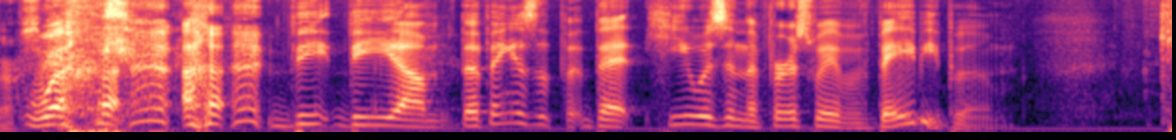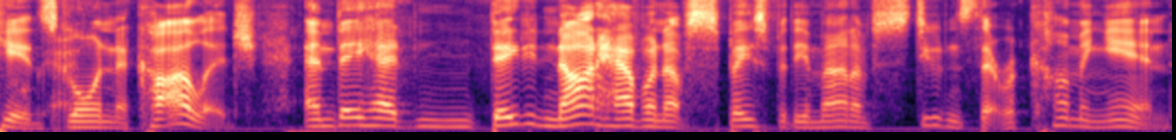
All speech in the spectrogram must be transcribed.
Well, the the um the thing is that that he was in the first wave of baby boom, kids going to college, and they had they did not have enough space for the amount of students that were coming in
